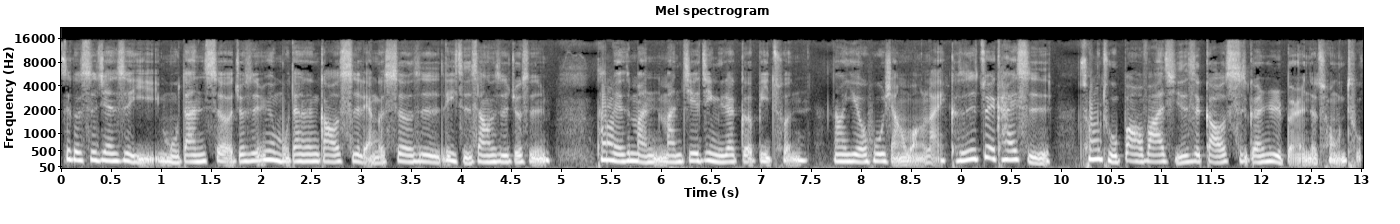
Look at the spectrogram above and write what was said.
这个事件是以牡丹社，就是因为牡丹跟高氏两个社是历史上是就是他们也是蛮蛮接近于在隔壁村，然后也有互相往来。可是最开始冲突爆发其实是高氏跟日本人的冲突。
